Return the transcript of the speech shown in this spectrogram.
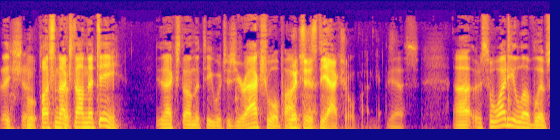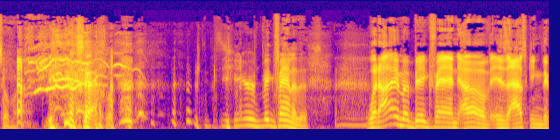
they should. Plus, next on the tee, Next on the tee, which is your actual podcast. which is the actual podcast. yes. Uh, so why do you love LIV so much? exactly. You're a big fan of this. What I am a big fan of is asking the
